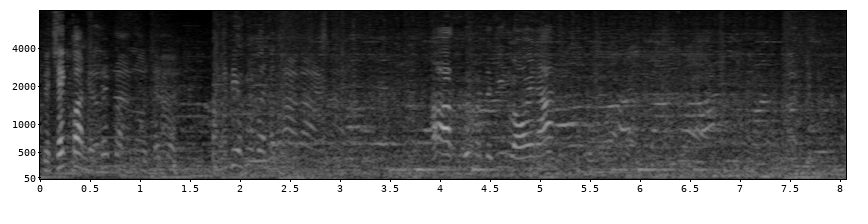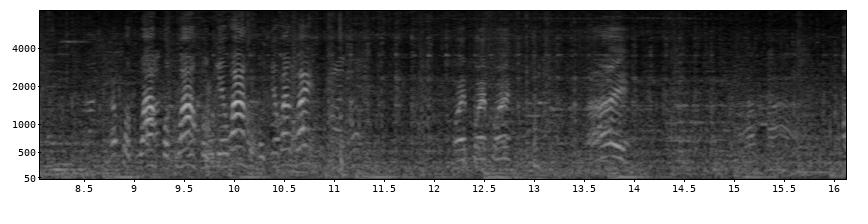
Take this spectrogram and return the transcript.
เดี๋ยวเช็คก่อนเดี๋ยวเช็คก่อนเดี๋ยวเช็คก่อนให้พี่เอาขึ้นก่อนถ้าขึ้นมันจะยิ่งลอยนะแล้วกดว่างกดว่างกดเกียร์ว่างกดเกียร์ว่างไว้ปล่อยปล่อยปล่อย ไปไป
